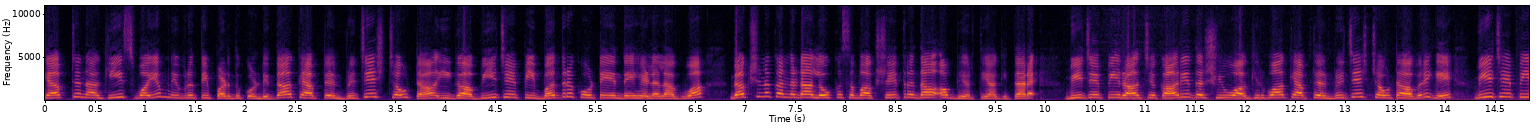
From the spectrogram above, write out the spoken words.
ಕ್ಯಾಪ್ಟನ್ ಆಗಿ ಸ್ವಯಂ ನಿವೃತ್ತಿ ಪಡೆದುಕೊಂಡಿದ್ದ ಕ್ಯಾಪ್ಟನ್ ಬ್ರಿಜೇಶ್ ಚೌಟ ಈಗ ಬಿಜೆಪಿ ಭದ್ರಕೋಟೆ ಎಂದೇ ಹೇಳಲಾಗುವ ದಕ್ಷಿಣ ಕನ್ನಡ ಲೋಕಸಭಾ ಕ್ಷೇತ್ರದ ಅಭ್ಯರ್ಥಿಯಾಗಿದ್ದಾರೆ. ಬಿಜೆಪಿ ರಾಜ್ಯ ಕಾರ್ಯದರ್ಶಿಯೂ ಆಗಿರುವ ಕ್ಯಾಪ್ಟನ್ ಬ್ರಿಜೇಶ್ ಚೌಟ ಅವರಿಗೆ ಬಿಜೆಪಿ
